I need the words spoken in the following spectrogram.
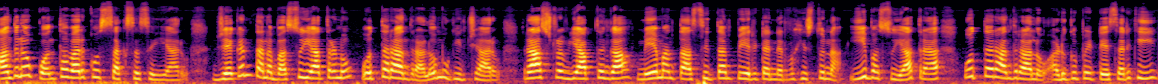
అందులో కొంతవరకు సక్సెస్ అయ్యారు. జగన్ తన బస్సు యాత్రను ఉత్తరాంధ్రలో ముగించారు. రాష్ట్ర వ్యాప్తంగా మేమంతా సిద్ధం పేరిట నిర్వహిస్తున్న ఈ బస్సు యాత్ర ఉత్తరాంధ్రలో అడుగుపెట్టేసరికి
